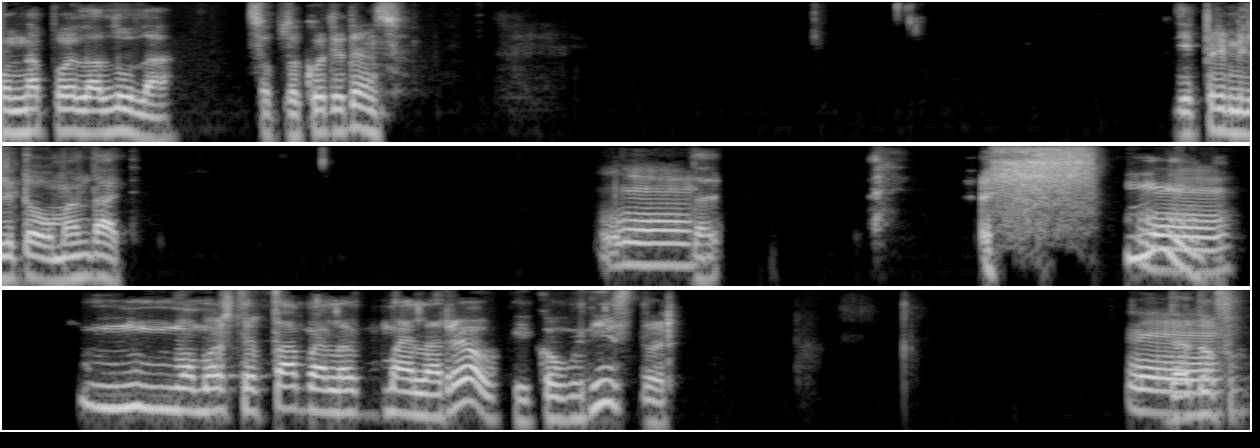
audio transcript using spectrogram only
înapoi la Lula. Ți-a plăcut de dânsul? De primele două mandate. Ne. Da. Ne. M-am așteptat mai la, mai la rău, că e comunist doar. Dar, nu,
